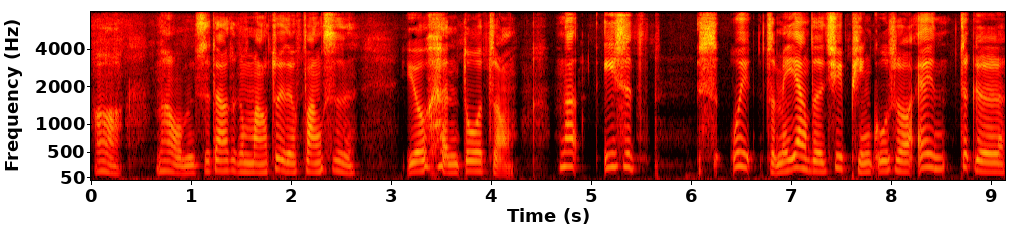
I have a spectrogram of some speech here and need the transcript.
哦，那我们知道这个麻醉的方式有很多种，那医师是为怎么样的去评估说，哎，这个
